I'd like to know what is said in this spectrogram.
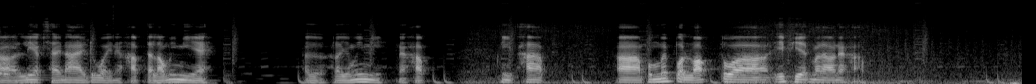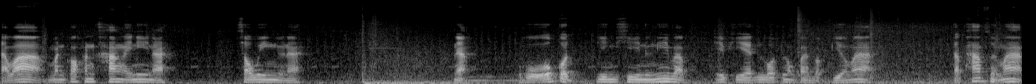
อ่าเรียกใช้ได้ด้วยนะครับ แต่เราไม่มีเออเรายังไม่มีนะครับนี่ภาพ อ่าผมไม่ปลดล็อกตัว APS มาแล้วนะครับ แต่ว่ามันก็ค่อนข้างไอ้นี่นะสวิงอยู่นะ เนี่ยโอ้โหกดยิงทีนึงนี่แบบ APS ลดลงไปแบบเยอะมาก แต่ภาพสวยมาก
